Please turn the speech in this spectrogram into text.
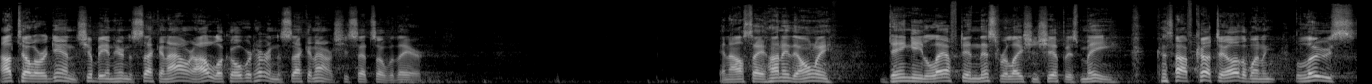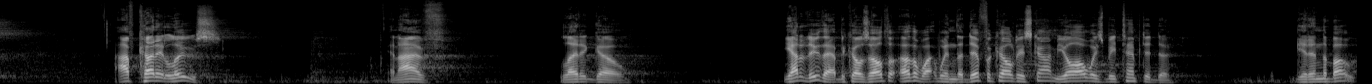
I'll tell her again. She'll be in here in the second hour. I'll look over at her in the second hour. She sits over there. And I'll say, honey, the only dingy left in this relationship is me because I've cut the other one loose. I've cut it loose. And I've let it go. You got to do that because otherwise, when the difficulties come, you'll always be tempted to get in the boat,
